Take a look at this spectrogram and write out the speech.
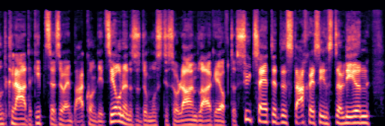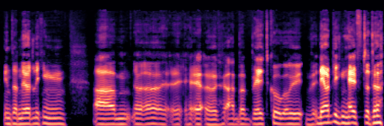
Und klar, da gibt es also ein paar Konditionen. Also du musst die Solaranlage auf der Südseite des Daches installieren, in der nördlichen, ähm, äh, äh, äh, nördlichen Hälfte der,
